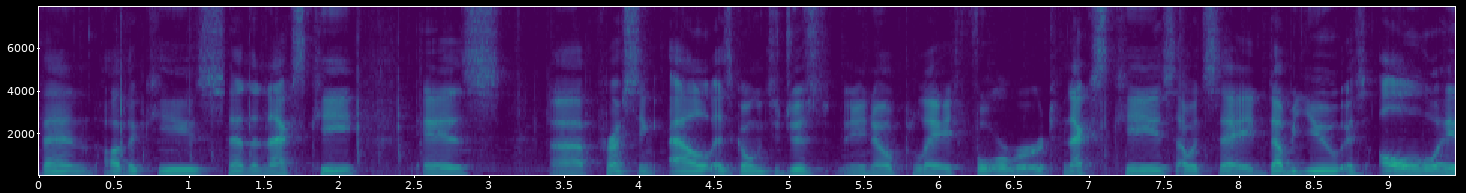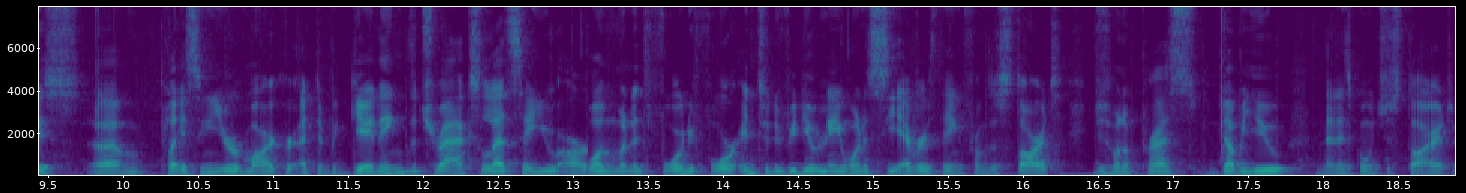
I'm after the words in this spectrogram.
then other keys. Then the next key is uh, pressing L is going to just, you know, play it forward. Next keys, I would say W is always um, placing your marker at the beginning. Of the track, so let's say you are 1 minute 44 into the video and you want to see everything from the start. You just want to press W and then it's going to start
